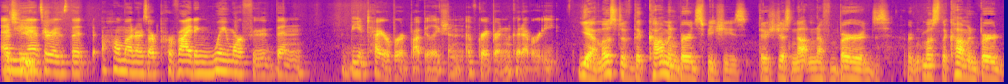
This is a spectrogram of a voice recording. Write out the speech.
And It's the huge. answer is that homeowners are providing way more food than the entire bird population of Great Britain could ever eat. Yeah, most of the common bird species, there's just not enough birds, or most of the common bird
